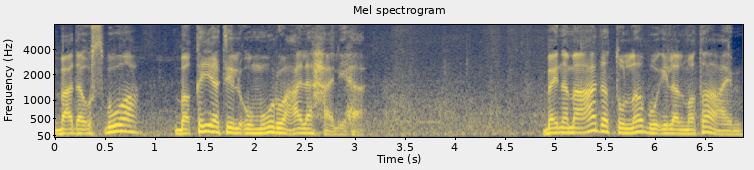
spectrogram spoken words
بعد أسبوع بقيت الأمور على حالها. بينما عاد الطلاب إلى المطاعم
